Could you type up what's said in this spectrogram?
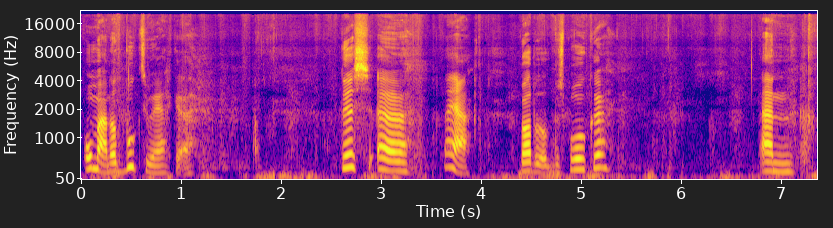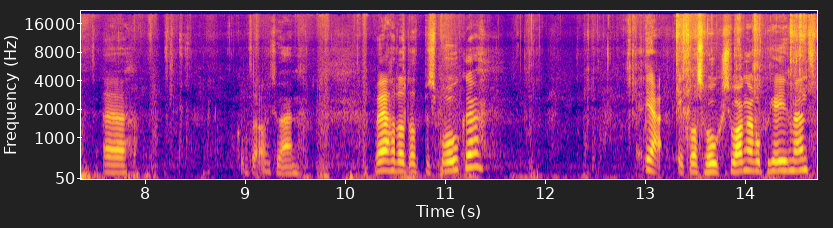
om aan dat boek te werken. Dus, uh, nou ja, we hadden dat besproken. En, uh, komt de auto aan. Wij hadden dat besproken. Ja, ik was hoogzwanger op een gegeven moment.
